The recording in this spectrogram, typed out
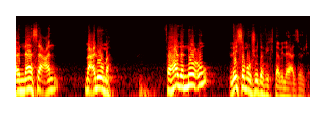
الناس عن معلومة. فهذا النوع ليس موجودا في كتاب الله عز وجل.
